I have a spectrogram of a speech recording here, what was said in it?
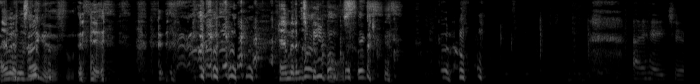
Him and his niggas. Him and his peoples. I hate you.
